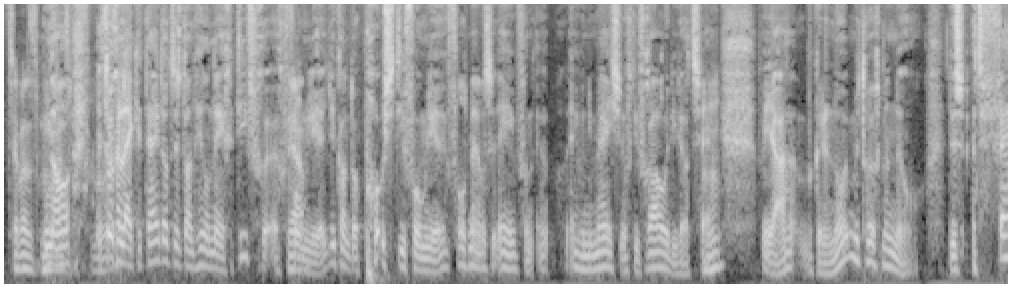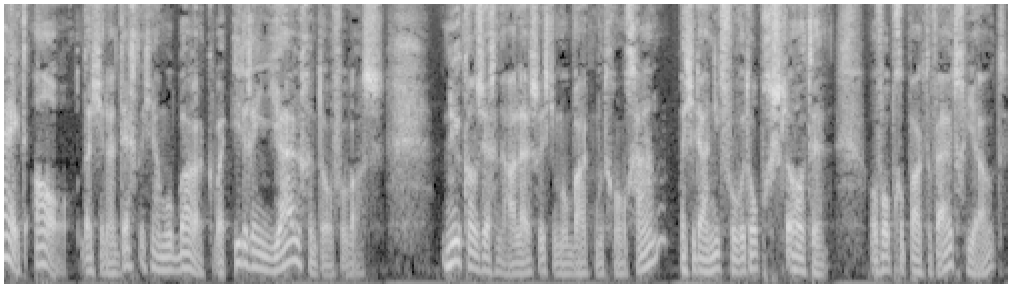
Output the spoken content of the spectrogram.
Ze hebben het momentum nou, verloren. Tegelijkertijd, dat is dan heel negatief geformuleerd. Ja. Je kan het ook positief formuleren. Volgens mij was het een van, een van die meisjes of die vrouwen die dat zei. Mm. Van ja, we kunnen nooit meer terug naar nul. Dus het feit al dat je na 30 jaar Mubarak, waar iedereen juichend over was nu kan zeggen, nou luister eens, die Mubarak moet gewoon gaan. Dat je daar niet voor wordt opgesloten of opgepakt of uitgejouwd.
